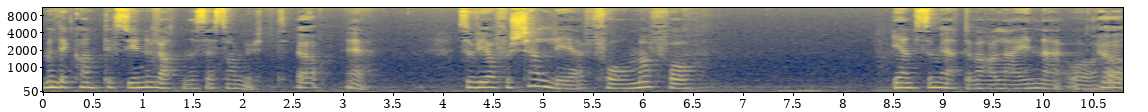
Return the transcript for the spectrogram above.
Men det kan tilsynelatende se sånn ut. Ja. Ja. Så vi har forskjellige former for ensomhet, å være aleine, og Ja.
